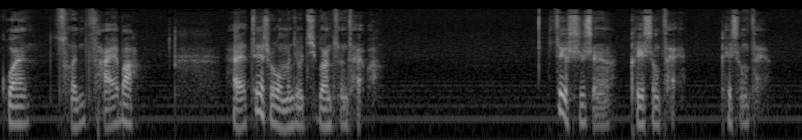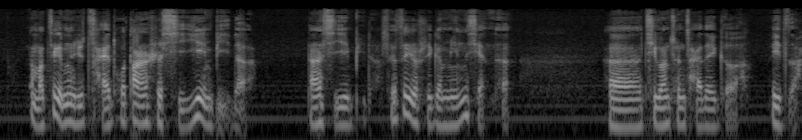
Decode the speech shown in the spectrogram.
官存财吧，哎，这时候我们就气官存财吧。这个食神啊。可以生财，可以生财。那么这个命局财多，当然是喜印比的，当然喜印比的。所以这就是一个明显的，呃，器官存财的一个例子啊。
